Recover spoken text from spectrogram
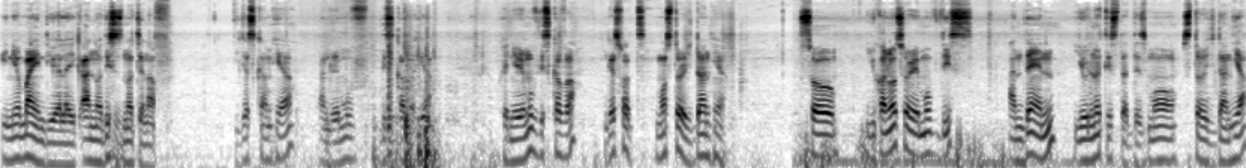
in your mind you're like ah no this is not enough. You just come here and remove this cover here when you remove this cover guess what? More storage down here. So you can also remove this and then you'll notice that there's more storage down here.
